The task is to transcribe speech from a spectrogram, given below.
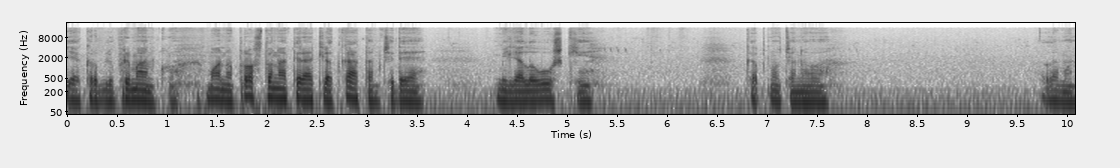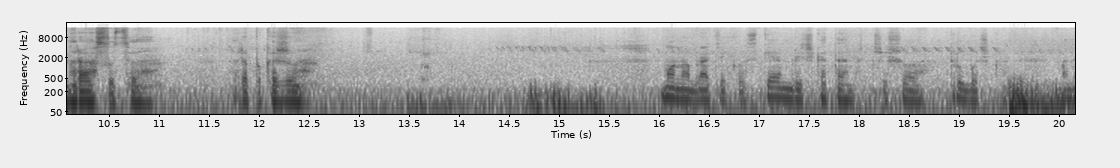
як роблю приманку. Можна просто натирати льотка там чи де біля ловушки. Капнуть воно лемонграсу цього. Зараз покажу. Можна брати якогось кембричка там чи що, трубочку. У мене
